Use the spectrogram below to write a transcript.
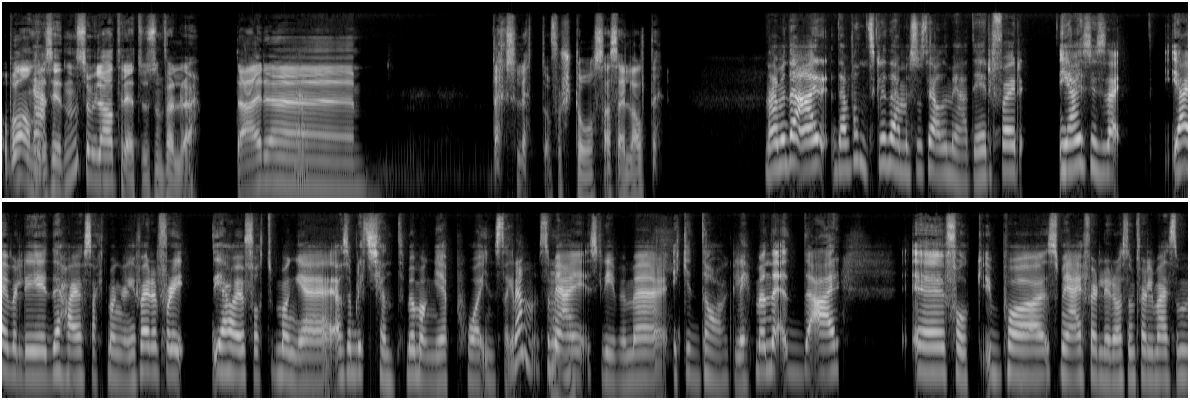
Og på den andre Ja. siden så vil jeg ha 3000 følgere. Det er eh, Det er ikke så lett å forstå seg selv alltid. Nei, men det er, det er vanskelig det her med sosiale medier, for jeg syns det er Jeg er veldig Det har jeg sagt mange ganger før, fordi jeg har jo fått mange Altså blitt kjent med mange på Instagram, som mm. jeg skriver med ikke daglig, men det, det er eh, folk på, som jeg følger, og som følger meg, som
